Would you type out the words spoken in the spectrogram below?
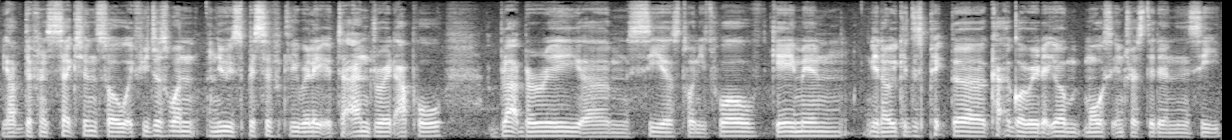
You have different sections. So if you just want news specifically related to android apple blackberry um, CES 2012 gaming you know you could just pick the category that you're most interested in and see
